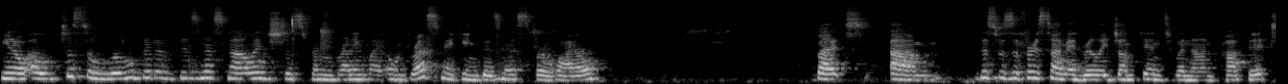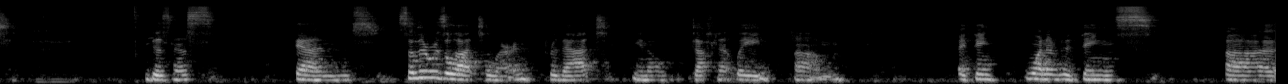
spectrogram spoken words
you know a, just a little bit of business knowledge just from running my own dressmaking business for a while, but um, this was the first time I'd really jumped into a nonprofit business, and so there was a lot to learn for that. You know, definitely. Um, I think one of the things uh,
